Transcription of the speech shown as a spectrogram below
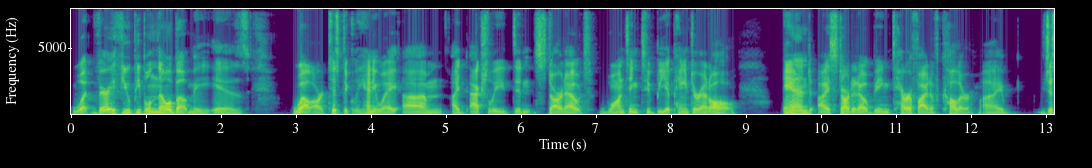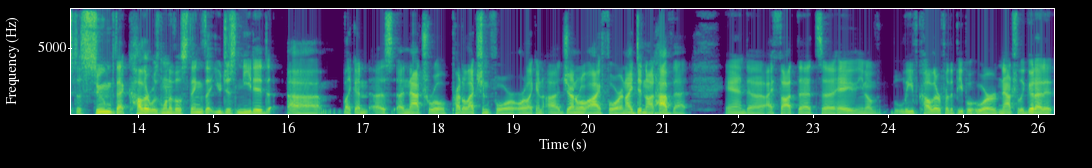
What very few people know about me is well, artistically anyway, um, I actually didn't start out wanting to be a painter at all. And I started out being terrified of color. I just assumed that color was one of those things that you just needed uh, like an, a, a, natural predilection for or like a general eye for. And I did not have that. And uh, I thought that, uh, hey, you know, leave color for the people who are naturally good at it.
